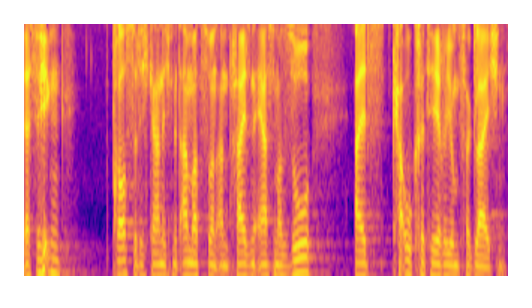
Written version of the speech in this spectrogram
Deswegen brauchst du dich gar nicht mit Amazon an Preisen erstmal so als K.O.-Kriterium vergleichen.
